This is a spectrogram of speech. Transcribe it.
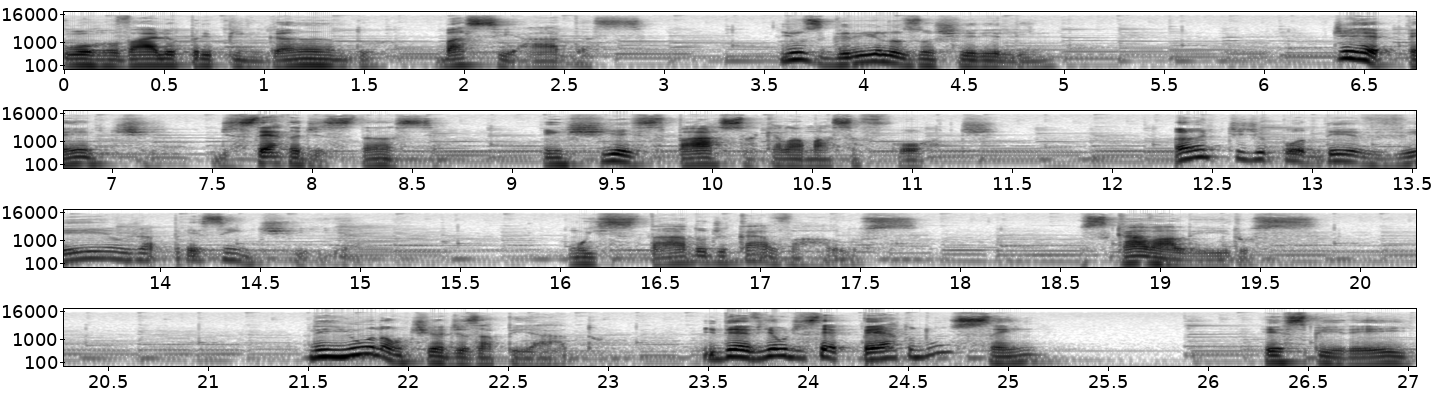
o orvalho prepingando, baciadas, e os grilos no xirilim. De repente, de certa distância, enchia espaço aquela massa forte. Antes de poder ver, eu já pressentia um estado de cavalos, os cavaleiros. Nenhum não tinha desapiado e deviam de ser perto de uns cem. Respirei,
